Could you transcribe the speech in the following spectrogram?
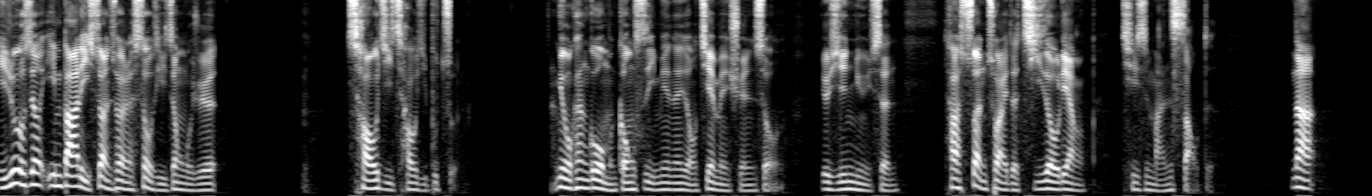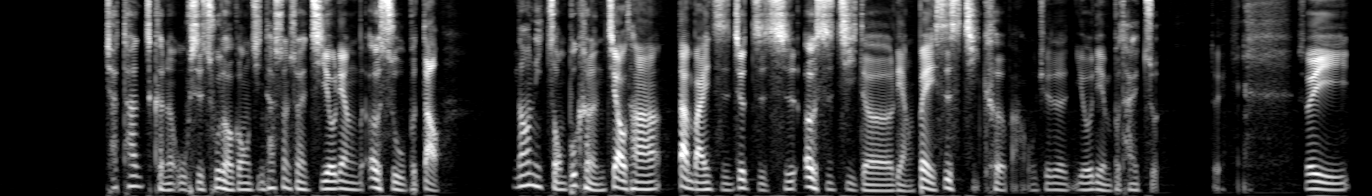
你如果是用英巴里算出来的瘦体重，我觉得。超级超级不准，因为我看过我们公司里面那种健美选手，尤其是女生，她算出来的肌肉量其实蛮少的。那她她可能五十出头公斤，她算出来肌肉量的二十五不到，然后你总不可能叫她蛋白质就只吃二十几的两倍四十几克吧？我觉得有点不太准，对，所以。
